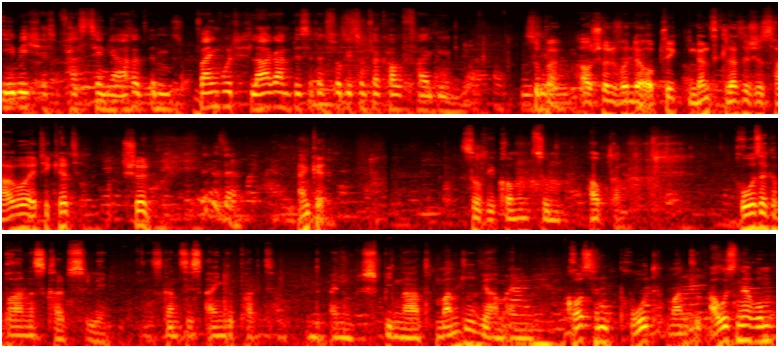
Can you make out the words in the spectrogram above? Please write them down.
ewig, also fast zehn Jahre im Weingut lagern, bis sie das wirklich zum Verkauf freigeben. Super, auch schon von der Optik ein ganz klassisches Haro-Etikett. Schön. Bitte sehr. Danke. So, wir kommen zum Hauptgang. Rosa gebratenes Kalbsfilet. Das Ganze ist eingepackt mit einem Spinatmantel. Wir haben einen großen Brotmantel außen herum.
